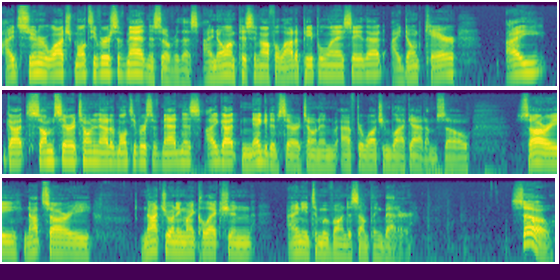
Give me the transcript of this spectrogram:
I'd sooner watch Multiverse of Madness over this. I know I'm pissing off a lot of people when I say that. I don't care. I got some serotonin out of Multiverse of Madness. I got negative serotonin after watching Black Adam. So, sorry, not sorry, not joining my collection. I need to move on to something better. So,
